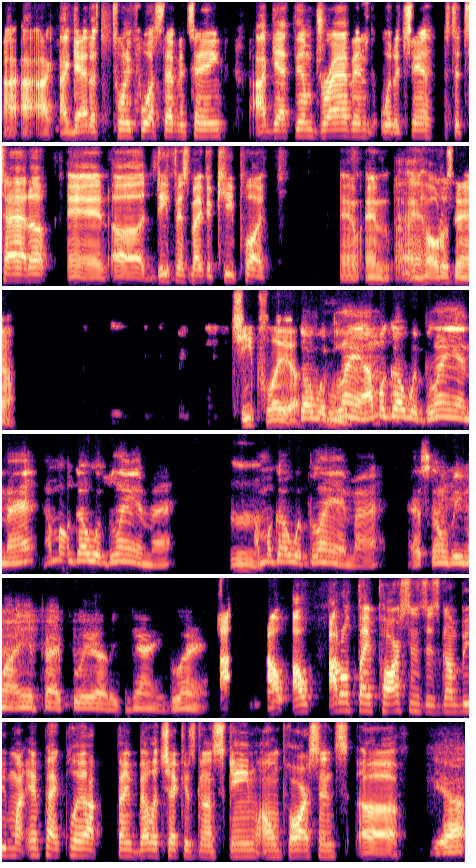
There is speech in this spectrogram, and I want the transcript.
I, I I got us 24-17. I got them driving with a chance to tie it up and uh defense make a key play and and, and hold us down. Key player. Go with Bland. I'm gonna go with Bland, man. I'm gonna go with Bland, man. Mm. I'm gonna go with Bland, man. That's gonna be my impact player of the game, Bland. I, I I don't think Parsons is going to be my impact player. I think Belichick is going to scheme on Parsons. Uh, Yeah,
